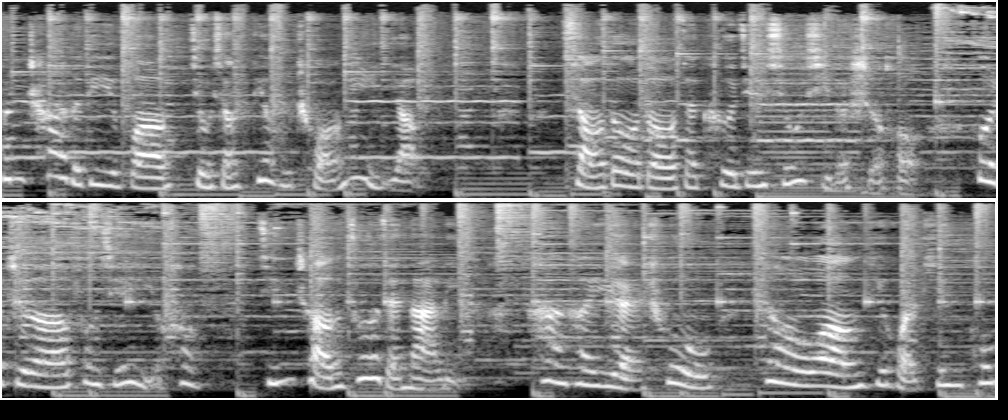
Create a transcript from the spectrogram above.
分叉的地方就像吊床一样。小豆豆在课间休息的时候，或者放学以后，经常坐在那里，看看远处，眺望一会儿天空，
